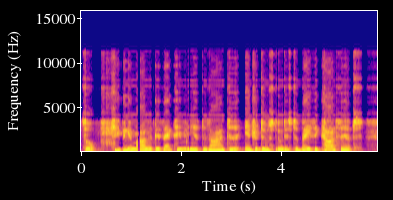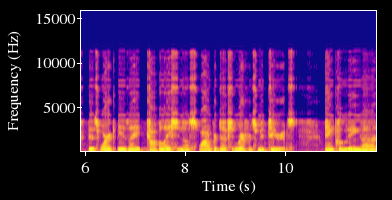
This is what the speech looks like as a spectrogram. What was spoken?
So keeping in mind that this activity is designed to introduce students to basic concepts, this work is a compilation of swine production reference materials, including uh,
